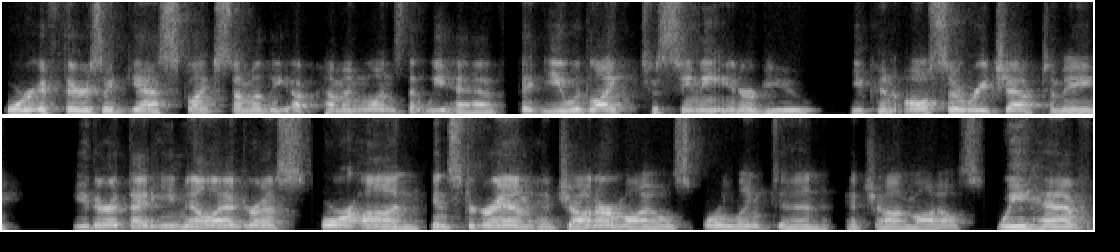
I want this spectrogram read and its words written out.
Or if there's a guest like some of the upcoming ones that we have that you would like to see me interview, you can also reach out to me either at that email address or on Instagram at John R. Miles or LinkedIn at John Miles. We have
